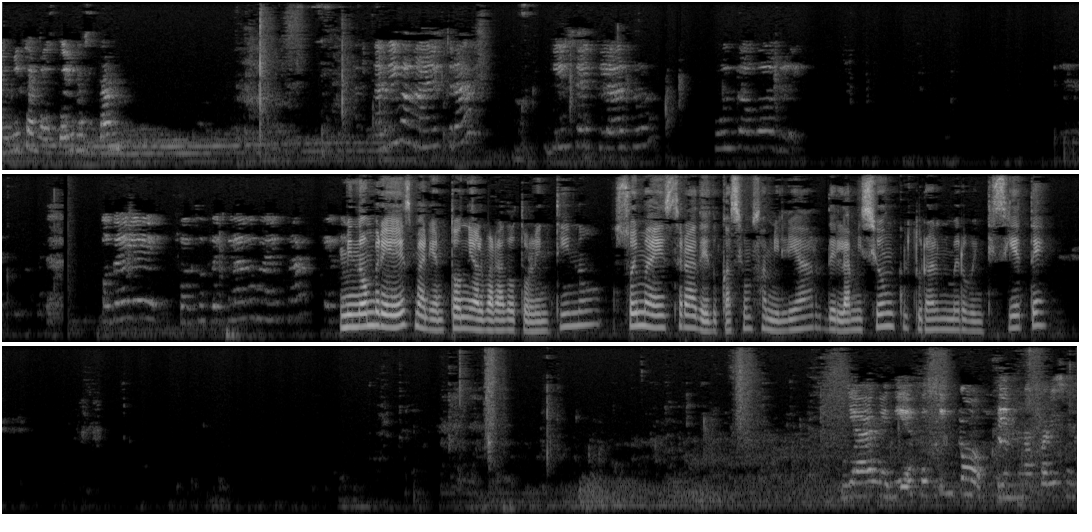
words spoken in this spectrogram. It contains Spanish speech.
Permítame, estoy buscando. Arriba, maestra, dice classroom.google. O dele por su teclado, maestra. Mi nombre es María Antonia Alvarado Tolentino, soy maestra de educación familiar de la Misión Cultural número 27. Ya le di F5, no aparece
